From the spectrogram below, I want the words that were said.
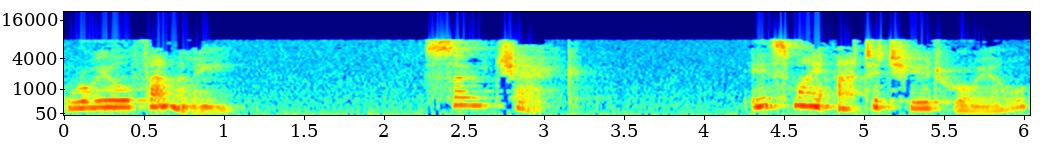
royal family. So check. Is my attitude royal?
